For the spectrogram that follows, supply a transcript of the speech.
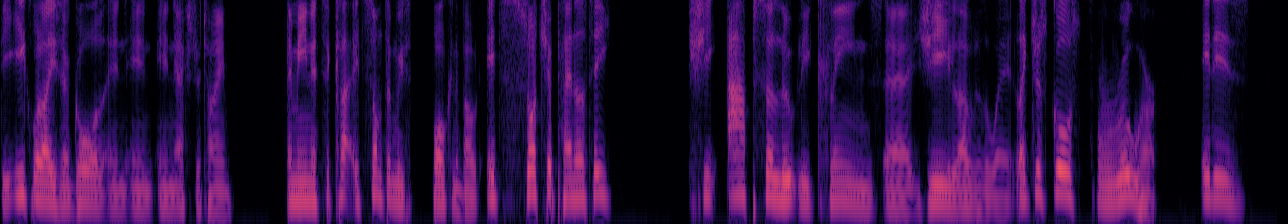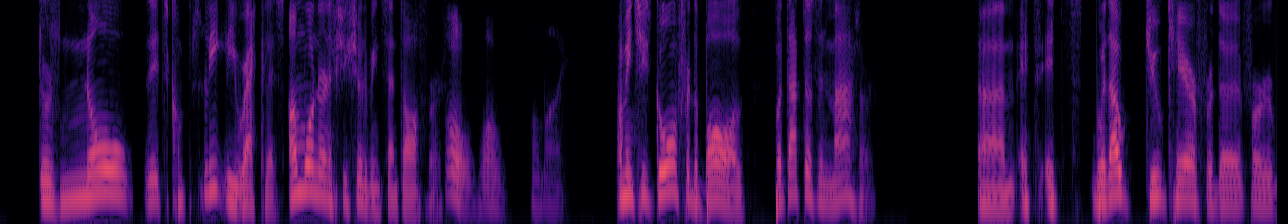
the equalizer goal in in in extra time, I mean, it's a it's something we've spoken about. It's such a penalty. She absolutely cleans uh, Gilles out of the way, like just goes through her. It is. There's no. It's completely reckless. I'm wondering if she should have been sent off for it. oh whoa oh my I mean, she's going for the ball, but that doesn't matter. Um, it's it's without due care for the for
